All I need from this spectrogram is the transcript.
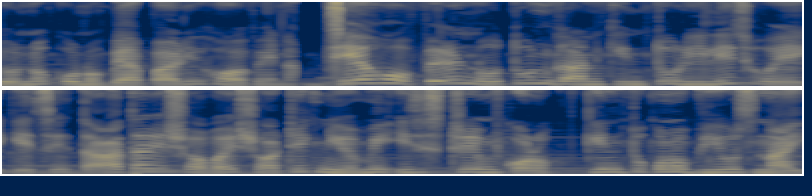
জন্য কোনো ব্যাপারই হবে না। যে হোপের নতুন গান কিন্তু রিলিজ হয়ে গেছে। তাড়াতাড়ি সবাই সঠিক নিয়মে স্ট্রিম করো, কিন্তু কোনো ভিউজ নাই।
